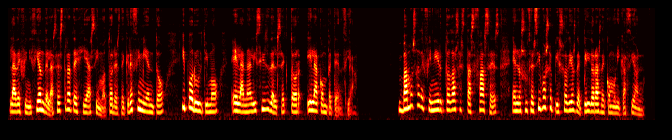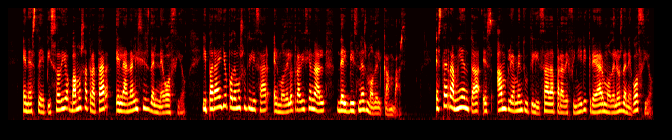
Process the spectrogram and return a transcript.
la definición de las estrategias y motores de crecimiento y por último el análisis del sector y la competencia. Vamos a definir todas estas fases en los sucesivos episodios de Píldoras de Comunicación. En este episodio vamos a tratar el análisis del negocio y para ello podemos utilizar el modelo tradicional del Business Model Canvas. Esta herramienta es ampliamente utilizada para definir y crear modelos de negocio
